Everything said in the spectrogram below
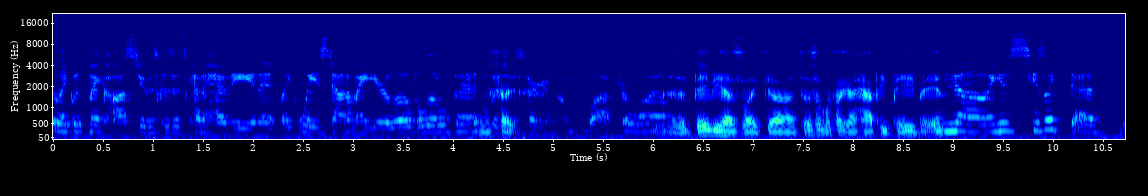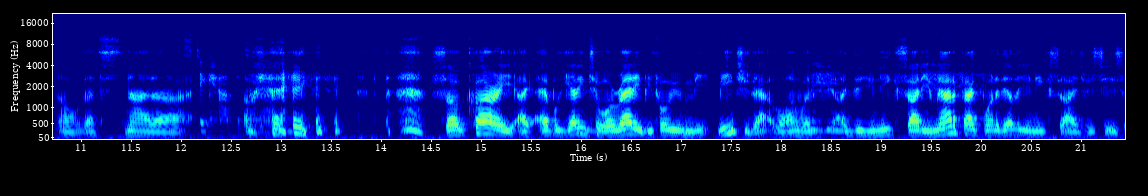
it like with my costumes because it's kind of heavy and it like weighs down on my earlobe a little bit, Okay. which is very uncomfortable after a while. And the baby has like uh doesn't look like a happy baby. No, he's he's like dead. oh, that's not uh It's decapitated. okay. so Cori, I, I, we're getting to already before we meet, meet you that long with uh, the unique side of you. Matter of fact, one of the other unique sides we see is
